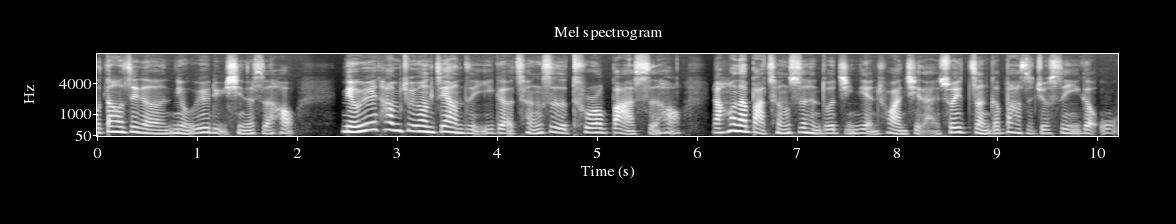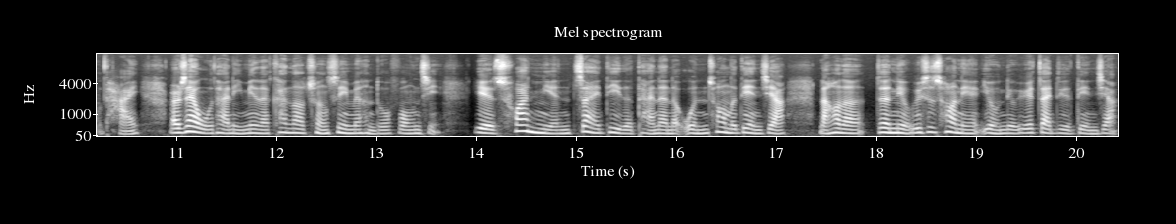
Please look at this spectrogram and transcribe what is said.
我到这个纽约旅行的时候，纽约他们就用这样的一个城市的 tour bus 哈。然后呢，把城市很多景点串起来，所以整个 bus 就是一个舞台。而在舞台里面呢，看到城市里面很多风景，也串联在地的台南的文创的店家。然后呢，在纽约市串联有纽约在地的店家，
